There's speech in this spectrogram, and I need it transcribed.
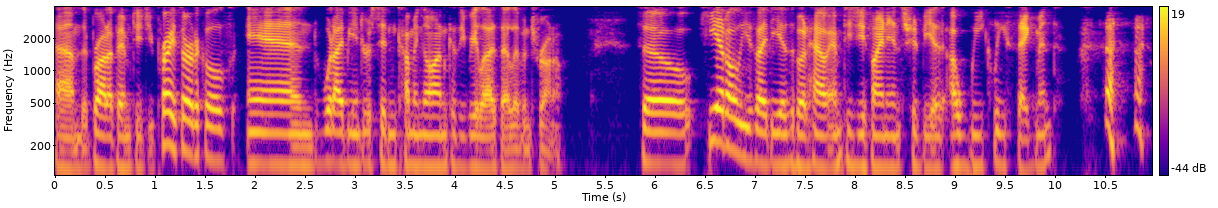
Um, that brought up MTG price articles and would I be interested in coming on because he realized I live in Toronto. So he had all these ideas about how MTG Finance should be a, a weekly segment.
